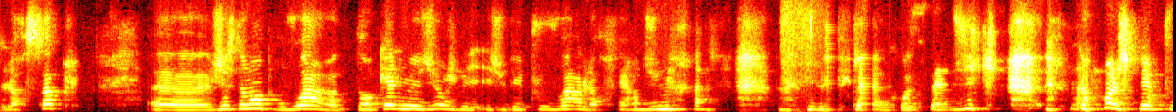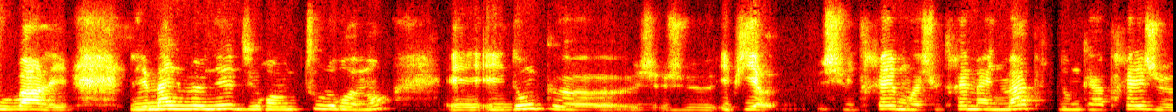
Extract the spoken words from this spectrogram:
leur socle. justement pour voir dans quelle mesure je vais, pouvoir leur faire du mal, la grosse sadique, comment je vais pouvoir les, malmener durant tout le roman. Et, donc, et puis je suis très, moi, je suis très mind map. Donc après, je,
